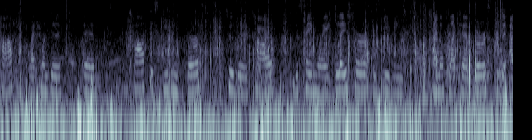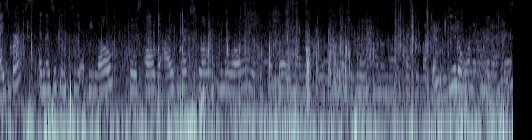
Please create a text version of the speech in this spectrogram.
calf, like when the um, calf is giving birth to the cow, the same way glacier is giving kind of like a birth to the icebergs. And as you can see below, there is all the icebergs flowing in the water, which is like very minus degree. I don't know exactly, but you don't want to end up there.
